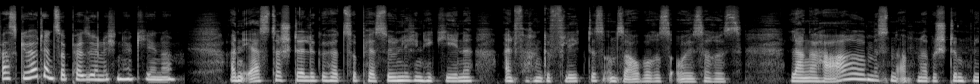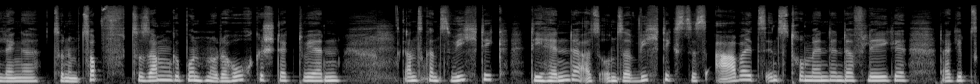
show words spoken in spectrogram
Was gehört denn zur persönlichen Hygiene? An erster Stelle gehört zur persönlichen Hygiene einfach ein gepflegtes und sauberes Äußeres. Lange Haare müssen ab einer bestimmten Länge zu einem Zopf zusammengebunden oder hochgesteckt werden. Ganz, ganz wichtig, die Hände als unser wichtigstes Arbeitsinstrument in der Pflege. Da gibt's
